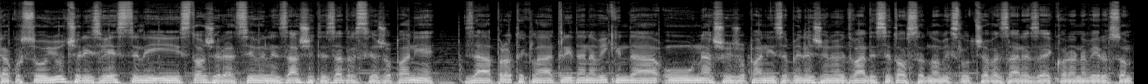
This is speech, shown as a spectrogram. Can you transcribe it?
Kako su jučer izvijestili i stožera civilne zaštite Zadarske županije, za protekla tri dana vikenda u našoj županiji zabilježeno je 28 novih slučajeva zaraze koronavirusom.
